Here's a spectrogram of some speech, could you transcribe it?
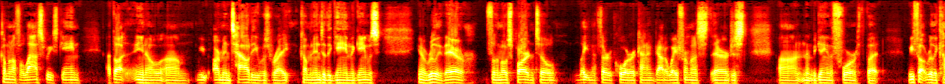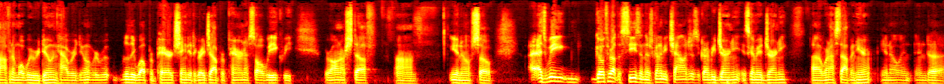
coming off of last week's game. I thought, you know, um, we, our mentality was right coming into the game. The game was, you know, really there for the most part until late in the third quarter. Kind of got away from us there just uh, in the beginning of the fourth. But we felt really confident in what we were doing, how we were doing. We were really well prepared. Shane did a great job preparing us all week. We, we were on our stuff, um, you know. So as we go throughout the season, there's going to be challenges. It's going to be journey. It's going to be a journey. Uh, we're not stopping here, you know. And and uh,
